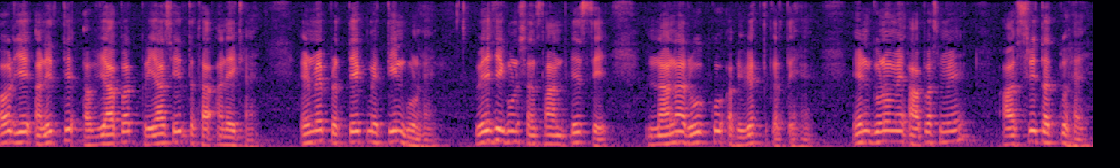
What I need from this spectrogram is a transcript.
और ये अनित्य, अव्यापक, क्रियाशील तथा अनेक हैं। इनमें प्रत्येक में तीन गुण हैं। वे ही गुण संस्थान भेद से नाना रूप को अभिव्यक्त करते हैं। इन गुणों में आपस में आश्रित तत्व है।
